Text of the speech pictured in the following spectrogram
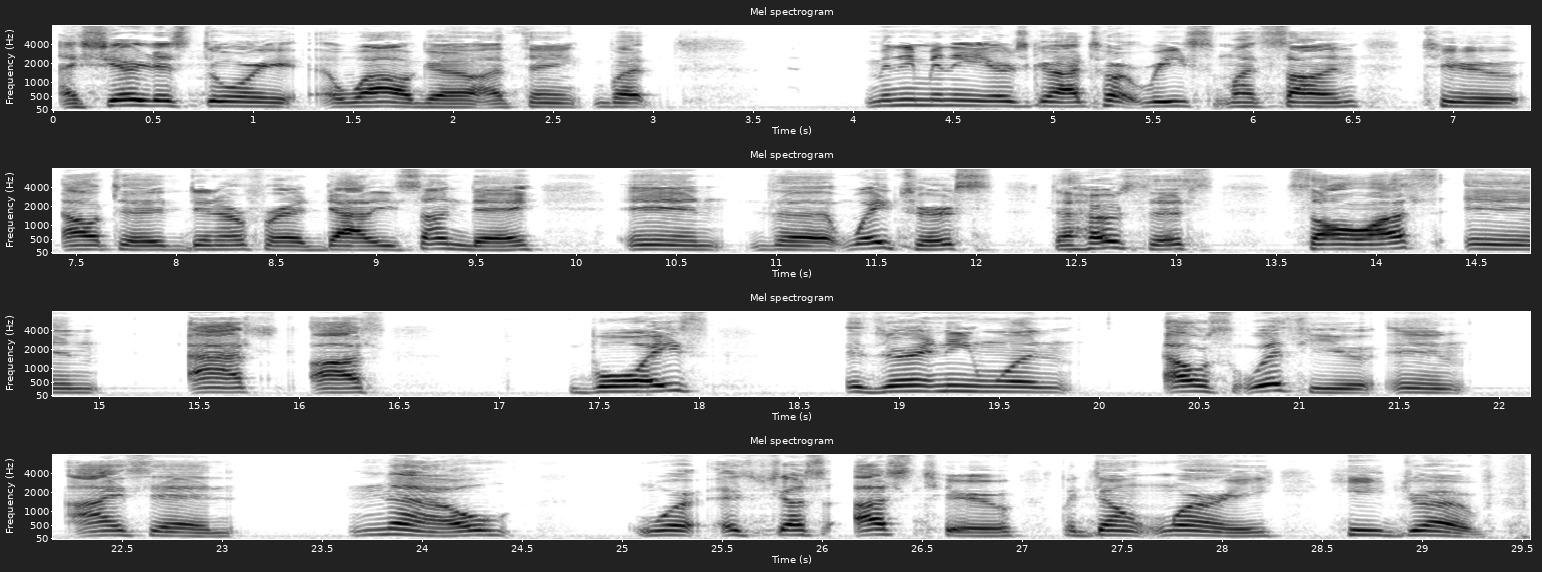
I shared this story a while ago, I think, but many many years ago I took Reese, my son, to out to dinner for a daddy Sunday, and the waitress, the hostess, saw us and asked us, "Boys, is there anyone else with you?" And I said, "No." We're, it's just us two, but don't worry, he drove.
